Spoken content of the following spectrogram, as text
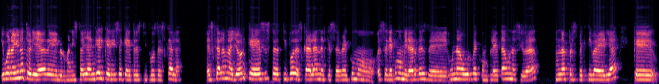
Y bueno, hay una teoría del urbanista Yangel que dice que hay tres tipos de escala. Escala mayor, que es este tipo de escala en el que se ve como, sería como mirar desde una urbe completa, una ciudad, una perspectiva aérea, que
